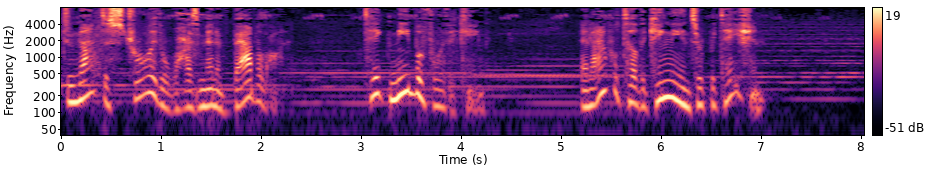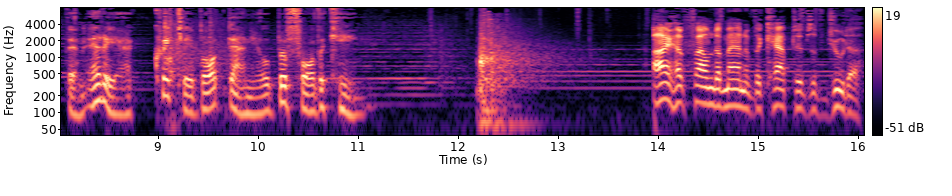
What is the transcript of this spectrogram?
Do not destroy the wise men of Babylon. Take me before the king, and I will tell the king the interpretation. Then Arioch quickly brought Daniel before the king. I have found a man of the captives of Judah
